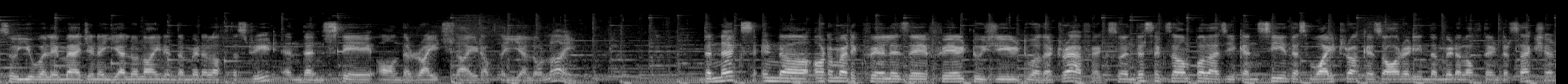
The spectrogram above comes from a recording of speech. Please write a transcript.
so you will imagine a yellow line in the middle of the street and then stay on the right side of the yellow line the next in uh, automatic fail is a fail to yield to other traffic. So in this example, as you can see, this white truck is already in the middle of the intersection.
